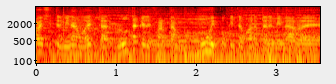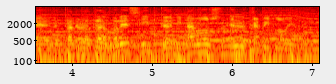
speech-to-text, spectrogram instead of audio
a ver si terminamos esta ruta que le falta muy poquito para terminar eh, de entrar en los y terminamos el capítulo de hoy.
